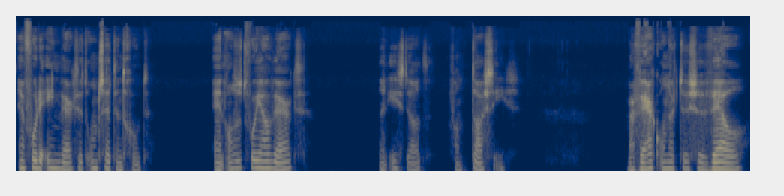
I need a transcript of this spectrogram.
En voor de een werkt het ontzettend goed. En als het voor jou werkt, dan is dat fantastisch. Maar werk ondertussen wel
